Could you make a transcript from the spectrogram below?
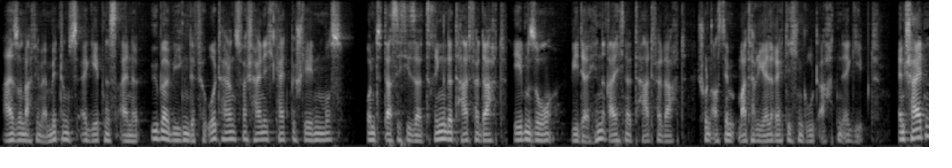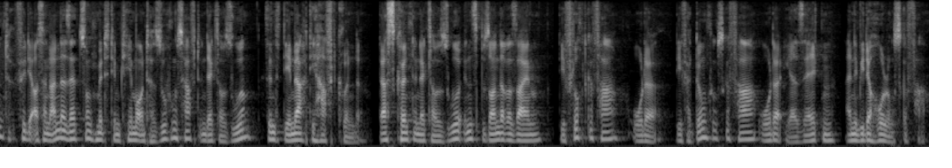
also nach dem Ermittlungsergebnis eine überwiegende Verurteilungswahrscheinlichkeit bestehen muss und dass sich dieser dringende Tatverdacht ebenso wie der hinreichende Tatverdacht schon aus dem materiellrechtlichen Gutachten ergibt. Entscheidend für die Auseinandersetzung mit dem Thema Untersuchungshaft in der Klausur sind demnach die Haftgründe. Das könnten in der Klausur insbesondere sein die Fluchtgefahr oder die Verdunklungsgefahr oder eher selten eine Wiederholungsgefahr.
